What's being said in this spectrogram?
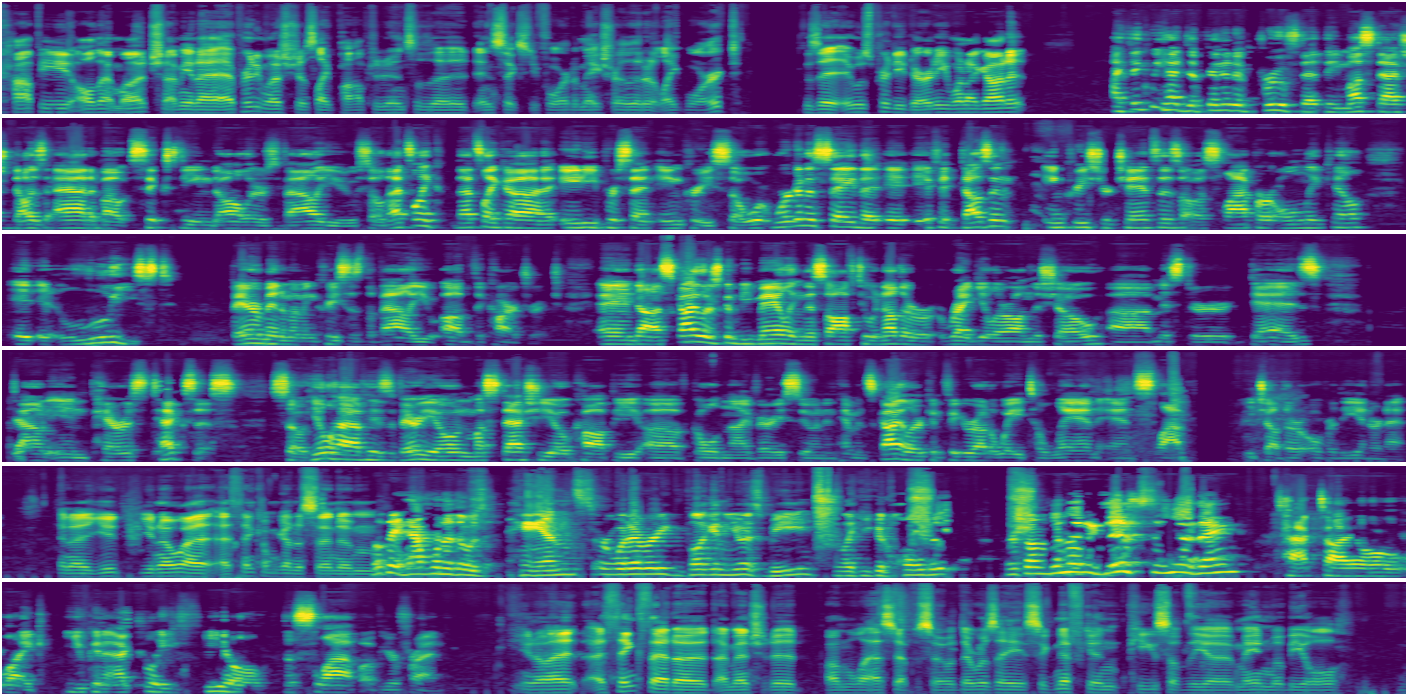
copy all that much. I mean, I, I pretty much just like popped it into the N64 to make sure that it like worked because it, it was pretty dirty when I got it. I think we had definitive proof that the mustache does add about sixteen dollars value. So that's like that's like a eighty percent increase. So we're, we're gonna say that i if it doesn't increase your chances of a slapper only kill, it at least bare minimum increases the value of the cartridge. And uh, Skyler's going to be mailing this off to another regular on the show, uh, Mr. Dez, down in Paris, Texas. So he'll have his very own mustachio copy of GoldenEye very soon, and him and Skyler can figure out a way to land and slap each other over the internet. And uh, you, you know, I, I think I'm gonna send him. Don't they have one of those hands or whatever you can plug in USB? Like you could hold it or something? Doesn't that exist? Isn't that a thing? Tactile, like you can actually feel the slap of your friend. You know, I, I think that uh, I mentioned it on the last episode. There was a significant piece of the uh, Maynemobile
